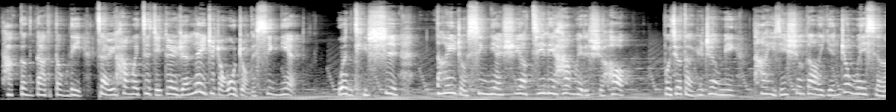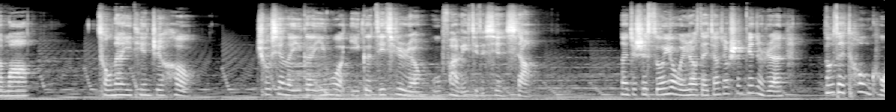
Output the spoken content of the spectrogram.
他更大的动力在于捍卫自己对人类这种物种的信念。问题是，当一种信念需要激烈捍卫的时候，不就等于证明他已经受到了严重威胁了吗？从那一天之后，出现了一个因我一个机器人无法理解的现象。那就是所有围绕在娇娇身边的人，都在痛苦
